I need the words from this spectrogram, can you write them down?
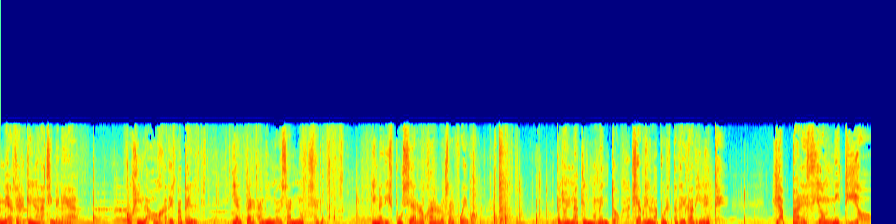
Me acerqué a la chimenea. Cogí la hoja de papel y el pergamino de San Nuxen y me dispuse a arrojarlos al fuego. Pero en aquel momento se abrió la puerta del gabinete y apareció mi tío.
